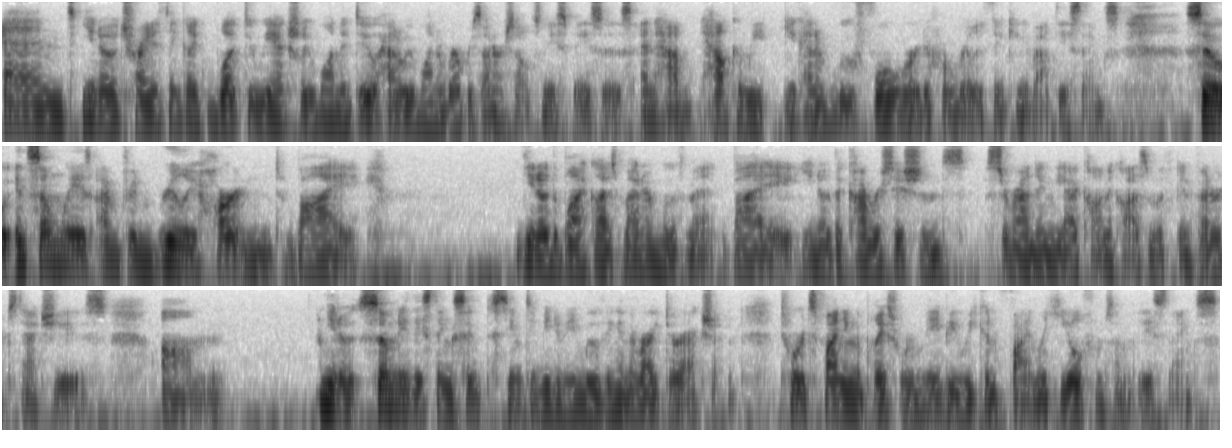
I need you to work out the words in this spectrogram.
and you know trying to think like what do we actually want to do? How do we want to represent ourselves in these spaces? And how how can we you kind of move forward if we're really thinking about these things? So in some ways i've been really heartened by you know the black lives matter movement by you know the conversations surrounding the iconoclasm of confederate statues um, you know so many of these things seem to me to be moving in the right direction towards finding a place where maybe we can finally heal from some of these things.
